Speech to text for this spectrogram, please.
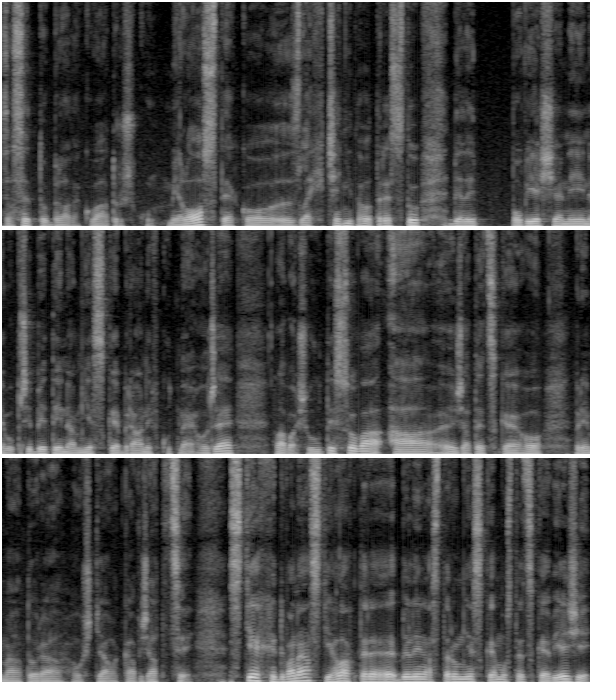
zase to byla taková trošku milost, jako zlehčení toho trestu, byly pověšeny nebo přibyty na městské brány v Kutné hoře, hlava Šultisova a žateckého primátora Hošťálka v Žatci. Z těch 12 hlav, které byly na staroměstské mostecké věži,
